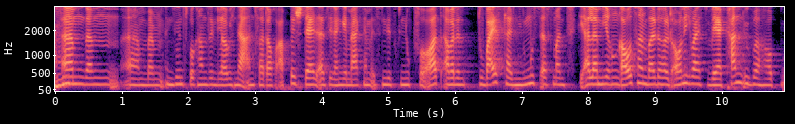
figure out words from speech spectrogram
Mhm. Ähm, dann ähm, beim, in Günzburg haben sie, glaube ich, eine Antwort auch abbestellt, als sie dann gemerkt haben, es sind jetzt genug vor Ort. Aber das, du weißt halt nie, du musst erstmal die Alarmierung rausholen, weil du halt auch nicht weißt, wer kann überhaupt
